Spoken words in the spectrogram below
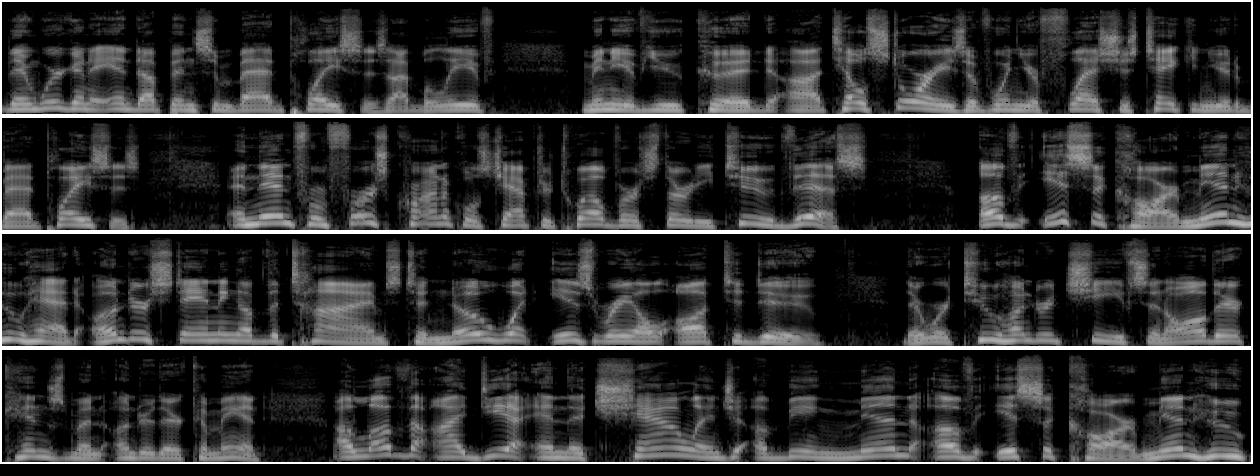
then we're going to end up in some bad places. I believe many of you could uh, tell stories of when your flesh has taken you to bad places. And then from First Chronicles chapter 12, verse 32, this of Issachar, men who had understanding of the times to know what Israel ought to do. There were 200 chiefs and all their kinsmen under their command. I love the idea and the challenge of being men of Issachar, men who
